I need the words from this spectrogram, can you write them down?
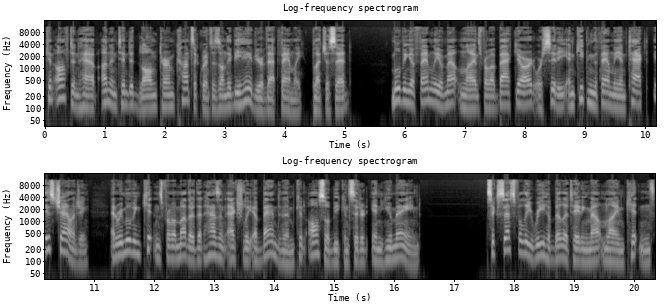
can often have unintended long term consequences on the behavior of that family, Blecha said. Moving a family of mountain lions from a backyard or city and keeping the family intact is challenging, and removing kittens from a mother that hasn't actually abandoned them can also be considered inhumane. Successfully rehabilitating mountain lion kittens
